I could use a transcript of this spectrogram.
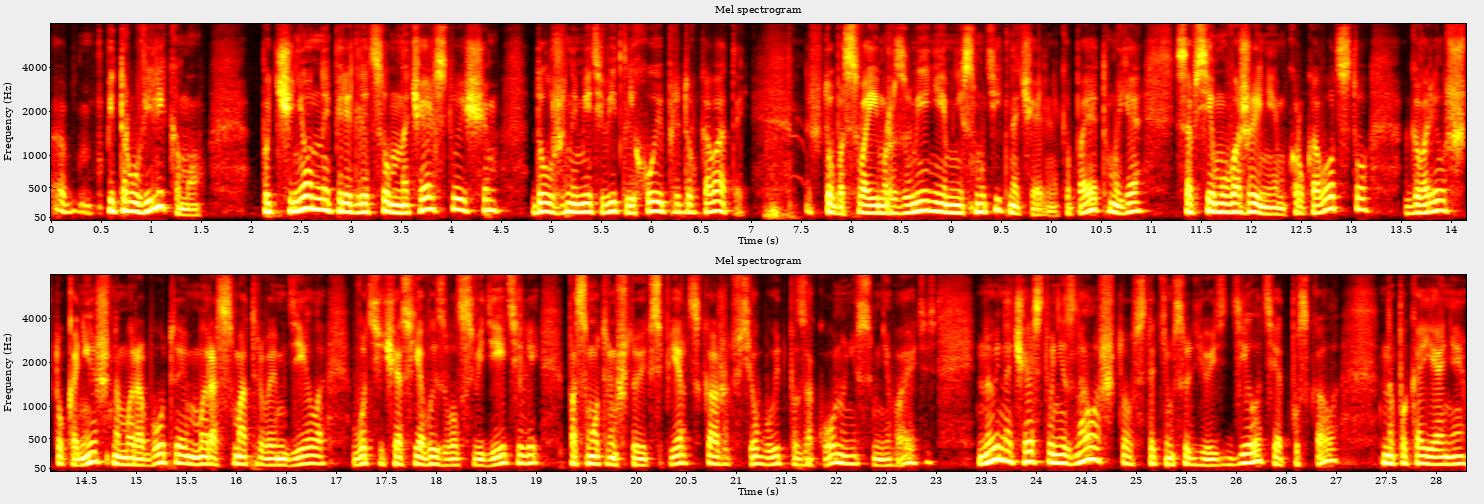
э, Петру Великому, подчиненный перед лицом начальствующим должен иметь вид лихой и придурковатый, чтобы своим разумением не смутить начальника. Поэтому я со всем уважением к руководству говорил, что, конечно, мы работаем, мы рассматриваем дело. Вот сейчас я вызвал свидетелей, посмотрим, что эксперт скажет, все будет по закону, не сомневайтесь. Ну и начальство не знало, что с таким судьей сделать, и отпускало на покаяние.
